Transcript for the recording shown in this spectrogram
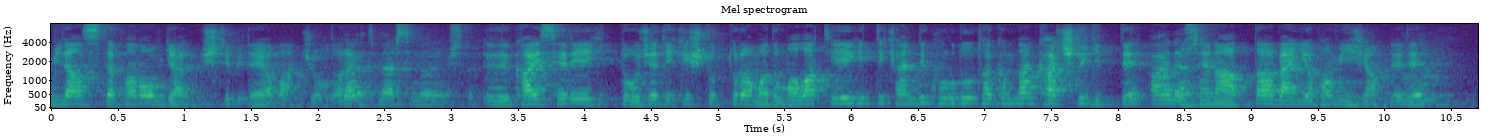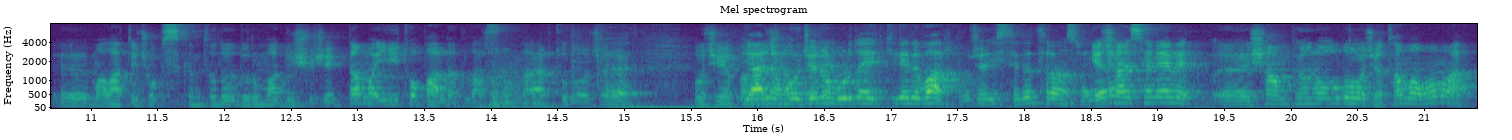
Milan Stepanov gelmişti bir de yabancı olarak. Evet Mersin'de oynamıştı. Ee, Kayseri'ye gitti, hoca dikiş tutturamadı. Malatya'ya gitti, kendi kurduğu takımdan kaçtı gitti. Aynen. O sene hatta ben yapamayacağım dedi. Ee, Malatya çok sıkıntılı duruma düşecekti ama iyi toparladılar sonunda Ertuğrul Hoca'nın. Evet. Hoca Yani hocanın dedi. burada etkileri var. Hoca istedi transferleri. Geçen sene evet e, şampiyon oldu hoca tamam ama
